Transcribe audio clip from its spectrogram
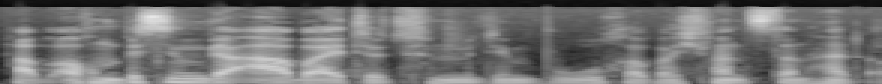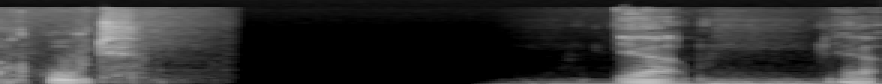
habe auch ein bisschen gearbeitet mit dem Buch, aber ich fand es dann halt auch gut. Ja, ja.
